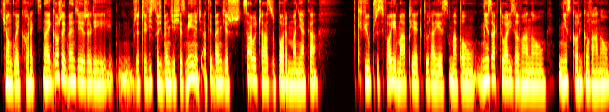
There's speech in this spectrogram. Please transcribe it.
ciągłej korekcji. Najgorzej będzie, jeżeli rzeczywistość będzie się zmieniać, a ty będziesz cały czas z uporem maniaka tkwił przy swojej mapie, która jest mapą niezaktualizowaną, nieskorygowaną,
